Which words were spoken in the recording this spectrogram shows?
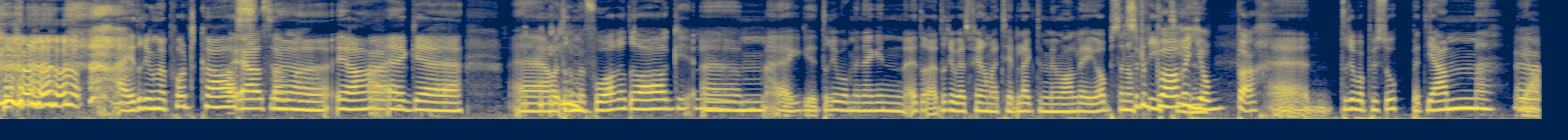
Jeg driver med podkast. Ja, samme. ja, jeg eh, jeg driver med foredrag. Um, jeg driver min egen Jeg driver et firma i tillegg til min vanlige jobb. Så, Så du bare jobber? Jeg driver og pusser opp et hjem. Ja.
